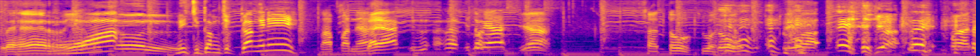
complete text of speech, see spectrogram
Leher. Ya, Wah. betul. Ini jegang-jegang ini. 8 ya. Udah ya. Hitung ya. Ya. Satu, dua. Tuh. Dua. Tiga, empat,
